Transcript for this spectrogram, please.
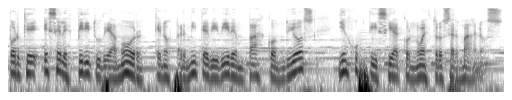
porque es el espíritu de amor que nos permite vivir en paz con Dios y en justicia con nuestros hermanos.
